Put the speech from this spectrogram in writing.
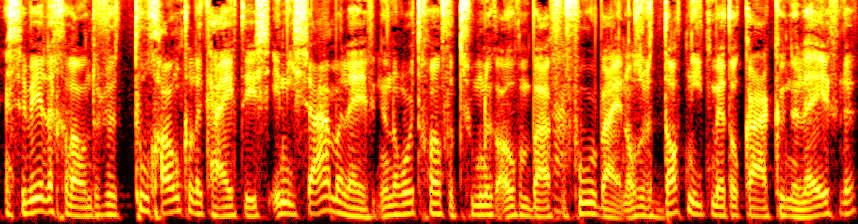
En ze willen gewoon dat er toegankelijkheid is in die samenleving. En er hoort gewoon fatsoenlijk openbaar vervoer bij. En als we dat niet met elkaar kunnen leveren,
